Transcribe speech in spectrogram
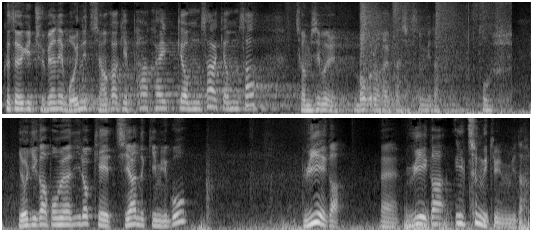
그래서 여기 주변에 뭐 있는지 정확하게 파악할 겸사 겸사 점심을 먹으러 갈까 싶습니다. 오우. 여기가 보면 이렇게 지하 느낌이고 위에가 네, 위에가 1층 느낌입니다.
